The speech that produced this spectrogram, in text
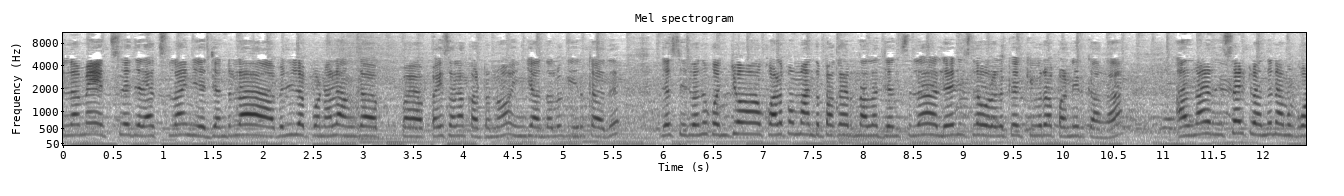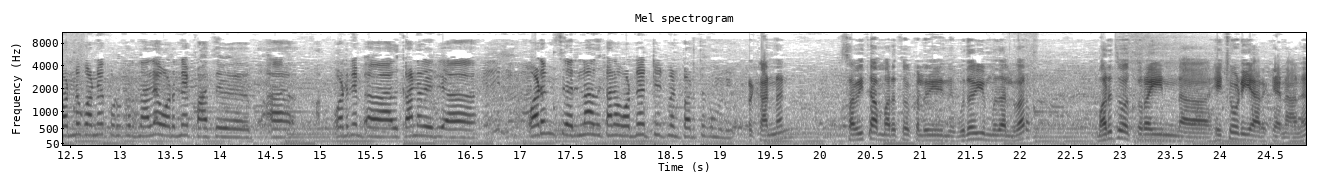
எல்லாமே எக்ஸ்ரே ஜெராக்ஸ்லாம் இங்கே ஜென்ரலாக வெளியில் போனாலும் அங்கே ப பைசாலாம் கட்டணும். இங்கே அந்தளவுக்கு இருக்காது. ஜஸ்ட் இது வந்து கொஞ்சம் குழப்பமாக அந்த பக்கம் இருந்தாலும் ஜென்ஸில் லேடிஸில் ஓரளவுக்கு க்யூராக பண்ணியிருக்காங்க அதனால ரிசல்ட் வந்து நமக்கு உடனுக்கு உடனே கொடுக்குறதுனால உடனே பார்த்து உடனே அதுக்கான உடம்பு சரியில்லை அதுக்கான உடனே ட்ரீட்மெண்ட் படுத்துக்க முடியும். கண்ணன் சவிதா மருத்துவக் கல்லூரியின் உதவி முதல்வர் மருத்துவத்துறையின் ஹெச்ஓடியாக இருக்கேன் நான்.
